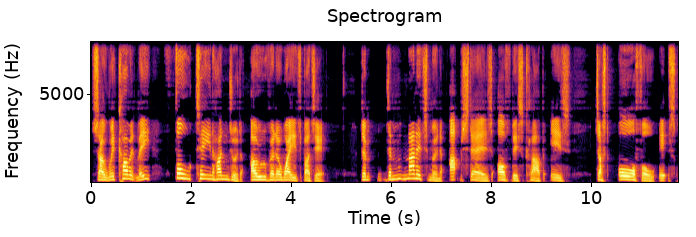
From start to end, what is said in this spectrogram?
So we're currently 1400 over the wage budget the the management upstairs of this club is just awful. It's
